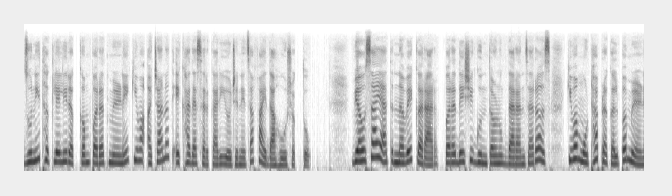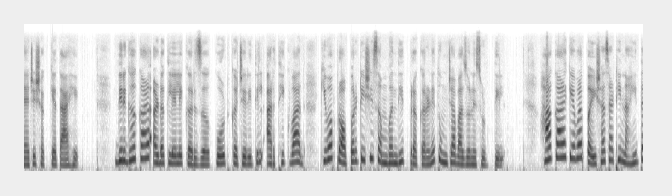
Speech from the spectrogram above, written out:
जुनी थकलेली रक्कम परत मिळणे किंवा अचानक एखाद्या सरकारी योजनेचा फायदा होऊ शकतो. व्यवसायात नवे करार परदेशी गुंतवणूकदारांचा रस किंवा मोठा प्रकल्प मिळण्याची शक्यता आहे. दीर्घकाळ अडकलेले कर्ज कोर्ट कचेरीतील आर्थिक वाद किंवा प्रॉपर्टीशी संबंधित प्रकरणे तुमच्या बाजूने सुटतील. हा काळ केवळ पैशासाठी नाही तर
